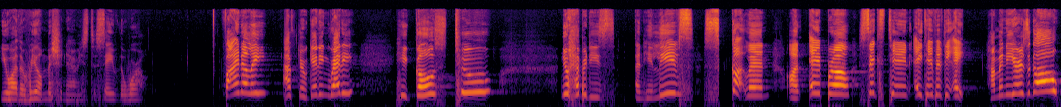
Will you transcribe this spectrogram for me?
You are the real missionaries to save the world. Finally, after getting ready, he goes to New Hebrides and he leaves Scotland on April 16, 1858. How many years ago?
